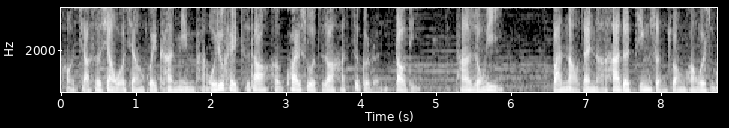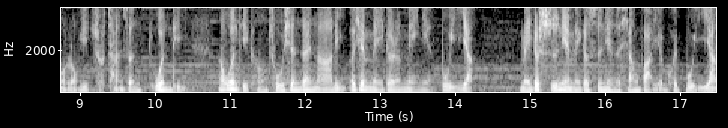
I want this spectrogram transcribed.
好，假设像我这样会看命盘，我就可以知道很快速的知道他这个人到底他容易烦恼在哪，他的精神状况为什么容易产生问题，那问题可能出现在哪里？而且每个人每年不一样，每个十年每个十年的想法也会不一样，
